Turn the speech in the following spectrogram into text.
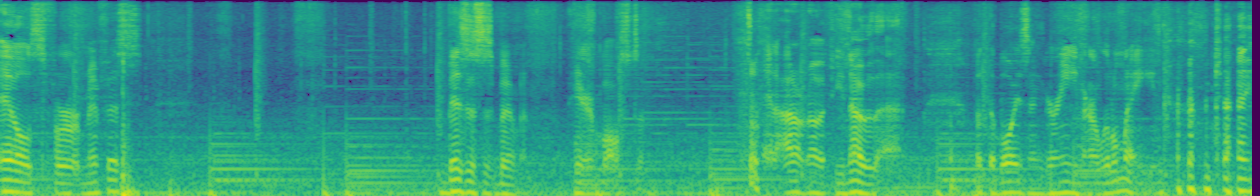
L's for Memphis. Business is booming here in Boston. and I don't know if you know that, but the boys in green are a little mean. okay.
